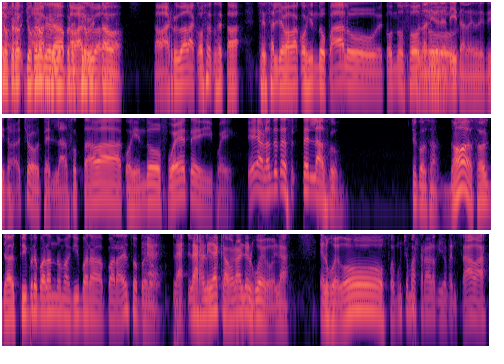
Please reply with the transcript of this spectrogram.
yo creo, yo creo que era la presión que estaba. Estaba ruda la cosa, entonces estaba. César llevaba cogiendo palo de todos Con nosotros. la libretita, la libretita. Tacho, Ted Lasso estaba cogiendo fuerte y pues. Eh, hablando de Lasso. ¿Qué cosa? No, eso- ya estoy preparándome aquí para, para eso, pero La, la- la realidad es que vamos a hablar del juego, ¿verdad? El juego fue mucho más cerrado de lo que yo pensaba.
